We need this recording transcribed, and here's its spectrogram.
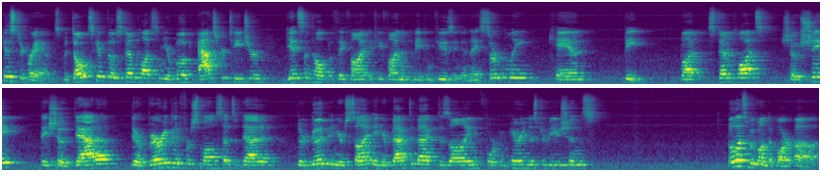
histograms. But don't skip those stem plots in your book. Ask your teacher. Get some help if, they find, if you find them to be confusing. And they certainly can be. But stem plots show shape. They show data. They're very good for small sets of data. They're good in your in your back-to-back -back design for comparing distributions. But let's move on to bar. Uh,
